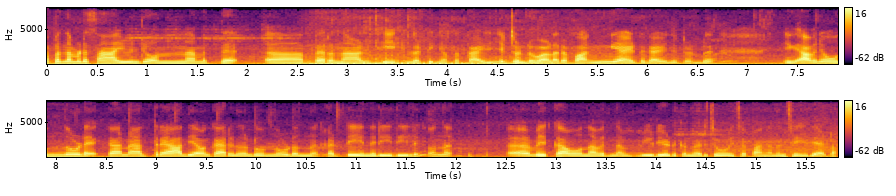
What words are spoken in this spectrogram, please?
അപ്പം നമ്മുടെ സായുവിന്റെ ഒന്നാമത്തെ പിറന്നാൾ കേക്ക് കട്ടിംഗ് ഒക്കെ കഴിഞ്ഞിട്ടുണ്ട്. വളരെ ഭംഗിയായിട്ട് കഴിഞ്ഞിട്ടുണ്ട്. അവനെ ഒന്നുകൂടെ കാരണം അത്ര ആദ്യം അവൻ കരുതുകൊണ്ട് ഒന്നുകൂടെ ഒന്ന് കട്ട് ചെയ്യുന്ന രീതിയിൽ ഒന്ന് വിൽക്കാമോ എന്ന് അവർ വീഡിയോ എടുക്കുന്നവർ ചോദിച്ചപ്പോൾ അങ്ങനെ ചെയ്തു കേട്ടോ.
